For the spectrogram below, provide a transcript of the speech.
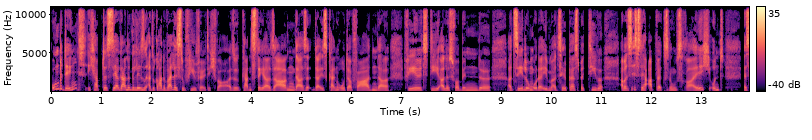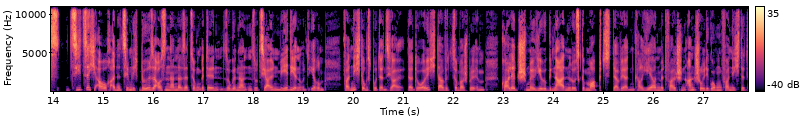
Unbedingt. Ich habe das sehr gerne gelesen, also gerade weil es so vielfältig war. Also kannst du ja sagen, da, da ist kein roter Faden, da fehlt die alles verbindende Erzählung oder eben Erzählperspektive. Aber es ist sehr abwechslungsreich und es zieht sich auch eine ziemlich böse Auseinandersetzung mit den sogenannten sozialen Medien und ihrem Vernichtungspotenzial dadurch. Da wird zum Beispiel im College-Milieu gnadenlos gemobbt, da werden Karrieren mit falschen Anschuldigungen vernichtet.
